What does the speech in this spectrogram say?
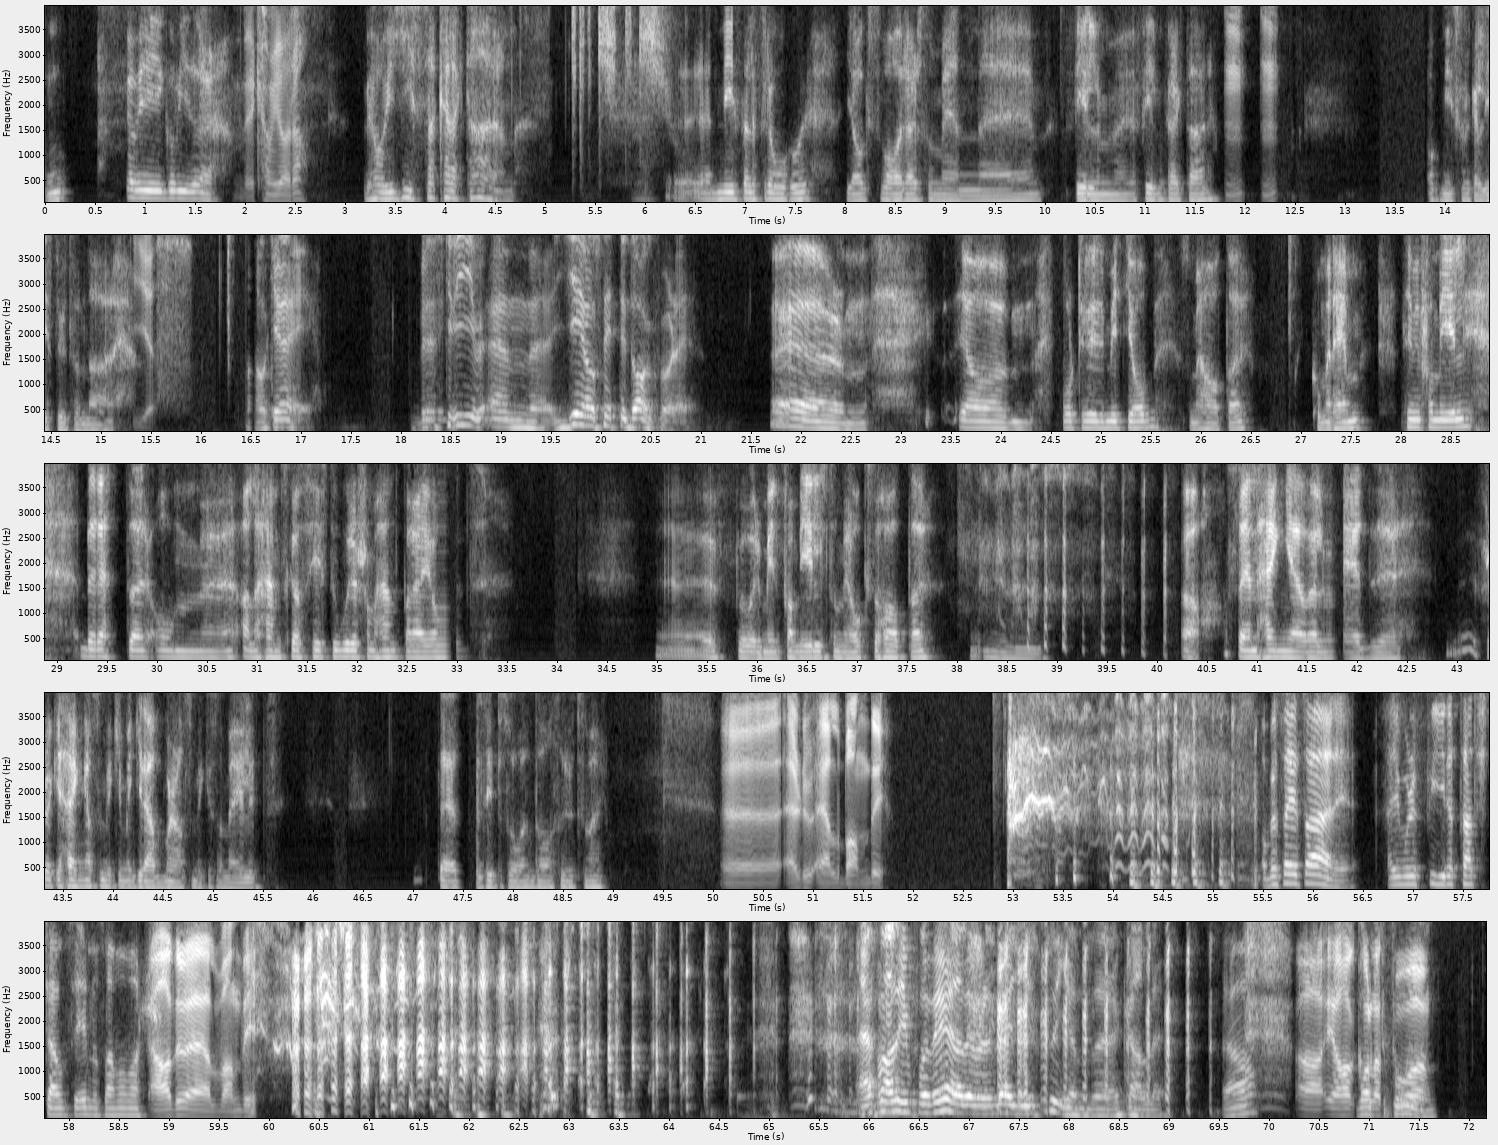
Mm. Ska vi gå vidare? Det kan vi göra. Vi har ju gissa karaktären. Eh, Ni ställer frågor. Jag svarar som en eh, film, filmkaraktär. Mm, mm, Och ni ska försöka lista ut vem det är. yes. Okej. Beskriv en genomsnittlig dag för dig. Ehm, jag går till mitt jobb som jag hatar. Kommer hem till min familj. berättar om eh, alla hemska historier som har hänt på det här jobbet. Eh, För min familj som jag också hatar. Mm. Ja, sen hänger jag väl med, eh, försöker hänga så mycket med grabbarna så mycket som möjligt. Det är typ så en dag ser ut för mig. Eh, är du El Bundy? Om jag säger så här, jag gjorde fyra touchdowns i en och samma match. Ja, du är El Bundy. Jag är fan imponerad över den där gissningen, eh, Kalle. Ja, Ja, jag har kollat på...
